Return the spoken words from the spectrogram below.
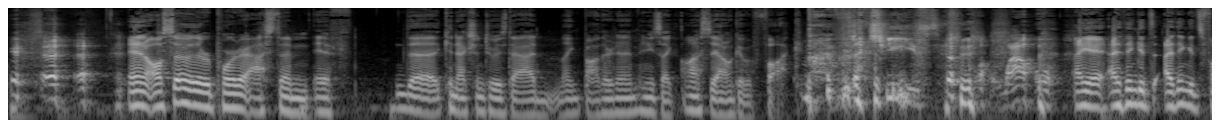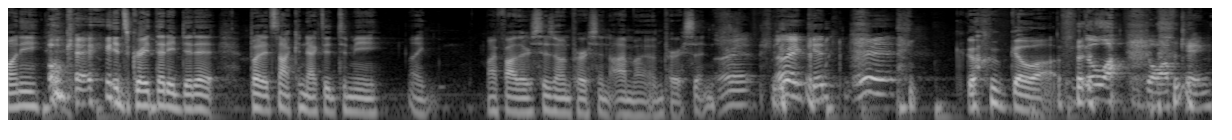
and also the reporter asked him if the connection to his dad like bothered him and he's like, "Honestly, I don't give a fuck." Jeez. wow. I I think it's I think it's funny. Okay. It's great that he did it, but it's not connected to me. Like my father's his own person, I'm my own person. All right. All right, kid. All right. Go go off. Go off. Go off, King.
